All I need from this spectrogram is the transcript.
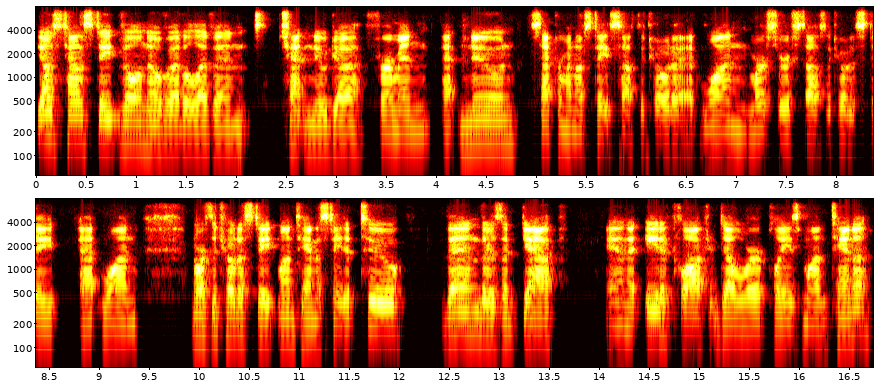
Youngstown State, Villanova at 11, Chattanooga, Furman at noon, Sacramento State, South Dakota at 1, Mercer, South Dakota State at 1, North Dakota State, Montana State at 2. Then there's a gap, and at 8 o'clock, Delaware plays Montana,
